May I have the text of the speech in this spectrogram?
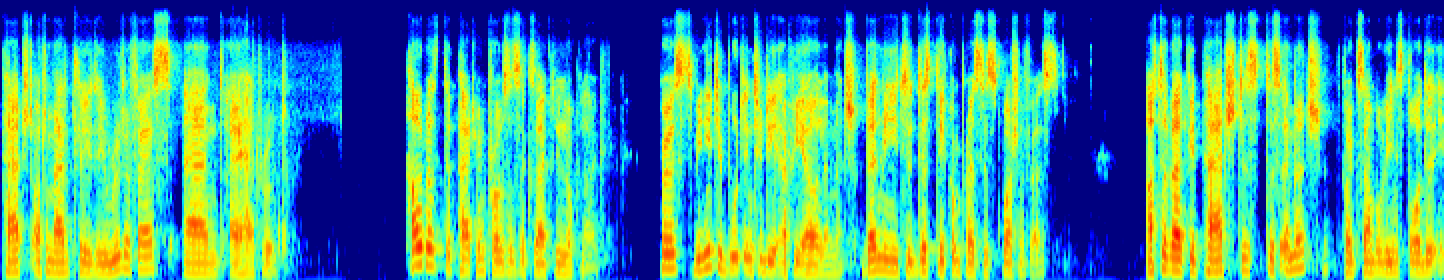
patched automatically the rootfs, and I had root. How does the patching process exactly look like? First, we need to boot into the FEL image. Then we need to just decompress the squashfs. After that, we patch this, this image. For example, we install the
